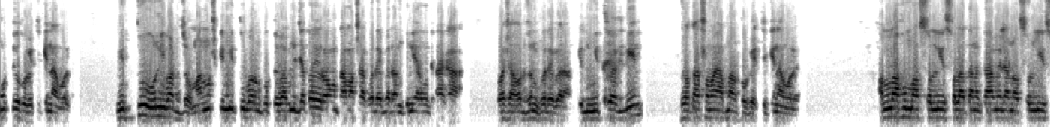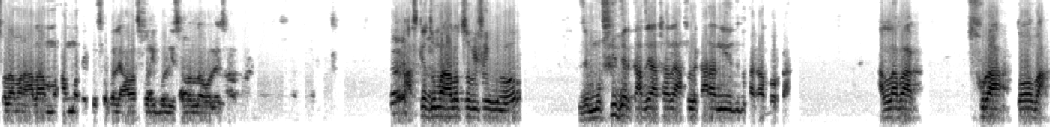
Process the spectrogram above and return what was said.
মৃত্যু হবে ঠিক না বলে? মৃত্যু অনিবার্য, মানুষকে মৃত্যুবরণ করতে হবে। আপনি যতই রং তামাশা করে বেড়ান, দুনিয়ার মধ্যে টাকা পয়সা অর্জন করে বেড়ান, কিন্তু মৃত্যু একদিন যথা সময় আপনার হবে ঠিক না বলে? কামিলান একটু সকলে আওয়াজ বলি আজকে জুমার আলোচ্য বিষয় হলো যে মুর্শিদের কাজে আসলে আসলে কারা নিয়োজিত থাকা দরকার? আল্লাহ পাক সূরা তওবা।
